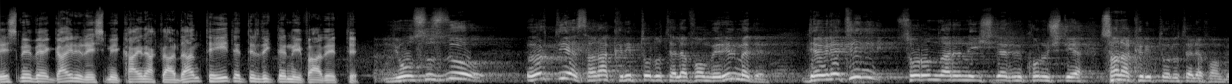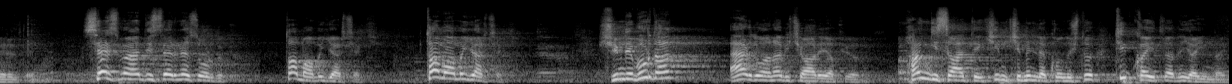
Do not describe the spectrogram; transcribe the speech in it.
resmi ve gayri resmi kaynaklardan teyit ettirdiklerini ifade etti. Yolsuzluğu ört diye sana kriptolu telefon verilmedi. Devletin sorunlarını, işlerini konuş diye sana kriptolu telefon verildi. Ses mühendislerine sorduk. Tamamı gerçek. Tamamı gerçek. Şimdi buradan Erdoğan'a bir çağrı yapıyorum. Hangi saatte kim kiminle konuştu tip kayıtlarını yayınlayın.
